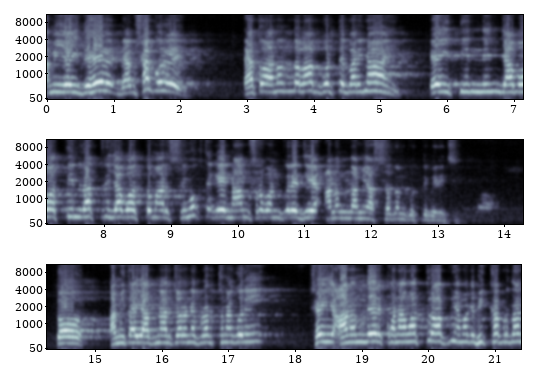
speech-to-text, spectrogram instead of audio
আমি এই দেহের ব্যবসা করে এত আনন্দ লাভ করতে পারি নাই। এই তিন দিন যাবৎ, তিন রাত্রি যাবৎ তোমার শ্রীমুখ থেকে নাম শ্রবণ করে যে আনন্দ আমি আস্বাদন করতে পেরেছি। তো আমি তাই আপনার চরণে প্রার্থনা করি, সেই আনন্দের কণামাত্র আপনি আমাকে ভিক্ষা প্রদান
